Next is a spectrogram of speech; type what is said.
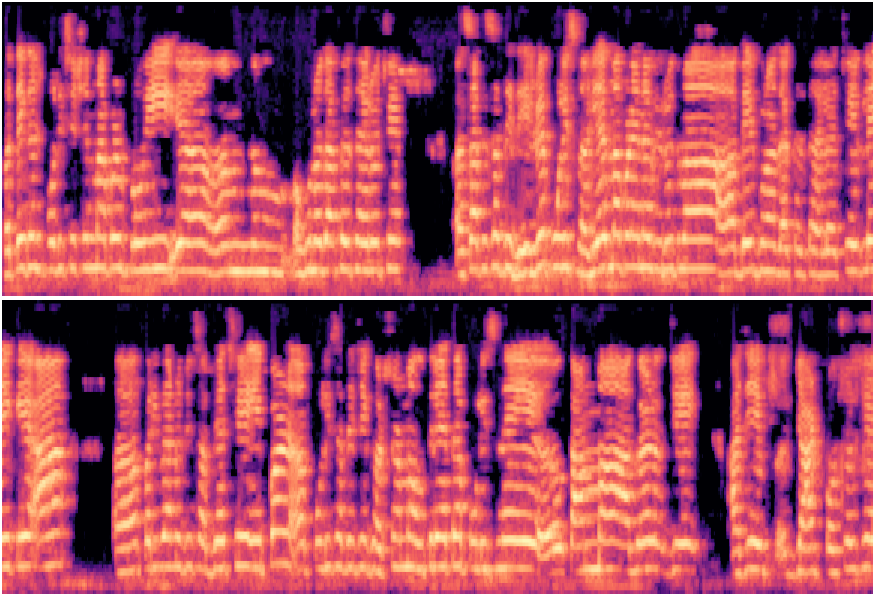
ફતેગંજ પોલીસ સ્ટેશનમાં પણ પ્રોહી ગુનો દાખલ થયેલો છે. સાથે સાથે રેલવે પોલીસ નડિયાદમાં પણ એના વિરુદ્ધમાં બે ગુના દાખલ થયેલા છે. એટલે કે આ પરિવારનો જે સભ્ય છે એ પણ પોલીસ સાથે જે ઘર્ષણમાં ઉતર્યા હતા, પોલીસને કામમાં આગળ જે આજે જાટ કૌશલ છે,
